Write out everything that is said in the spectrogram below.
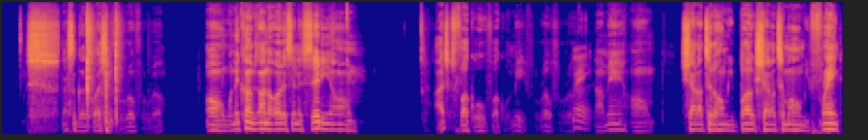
that's a good question for real, for real. Um, when it comes down to artists in the city, um, I just fuck with who fuck with me, for real, for real. Right. You know what I mean? Um, shout out to the homie Bug, shout out to my homie Frank,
